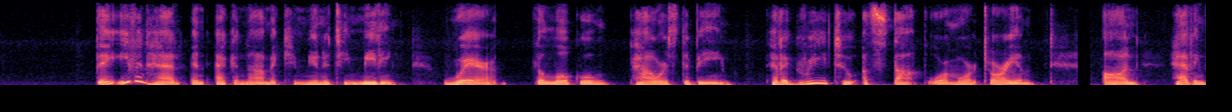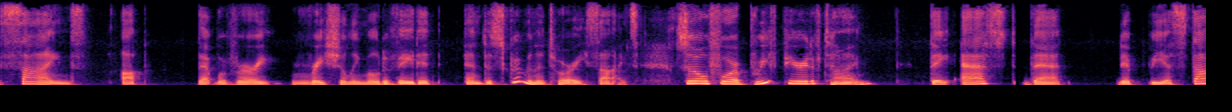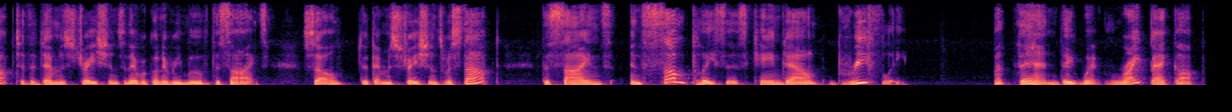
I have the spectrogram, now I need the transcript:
They even had an economic community meeting where the local powers to be had agreed to a stop or a moratorium on having signs up that were very racially motivated and discriminatory signs. So, for a brief period of time, they asked that there'd be a stop to the demonstrations and they were going to remove the signs. So the demonstrations were stopped. The signs in some places came down briefly, but then they went right back up,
